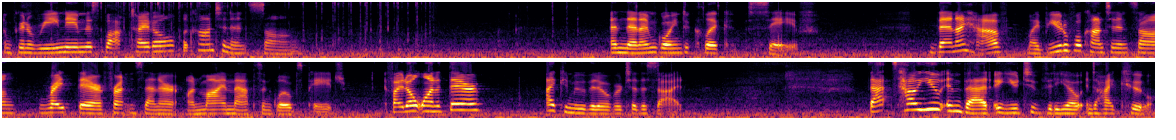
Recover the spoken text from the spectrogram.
I'm going to rename this block title The Continents Song. And then I'm going to click Save. Then I have my beautiful continent song right there front and center on my Maps and Globes page. If I don't want it there, I can move it over to the side. That's how you embed a YouTube video into Haiku.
